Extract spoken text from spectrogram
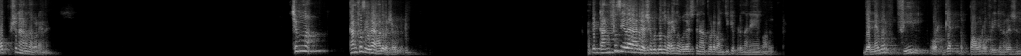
ഓപ്ഷൻ ആണെന്ന് പറയുന്നത്. ചുമ്മാ കൺഫസ് ചെയ്ത ആൾ രക്ഷപ്പെട്ടു. അപ്പൊ കൺഫ്യൂസ് ചെയ്താൽ ആൾ രക്ഷപ്പെട്ടു എന്ന് പറയുന്ന ഉപദേശത്തിനകത്തൂടെ വഞ്ചിക്കപ്പെടുന്ന അനേകം ആളുകളുണ്ട്. They never feel or get the power of regeneration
